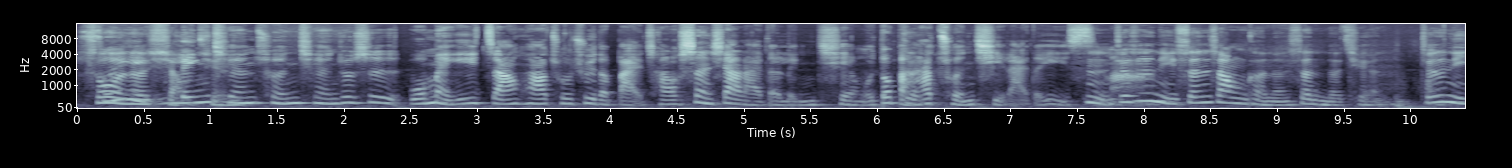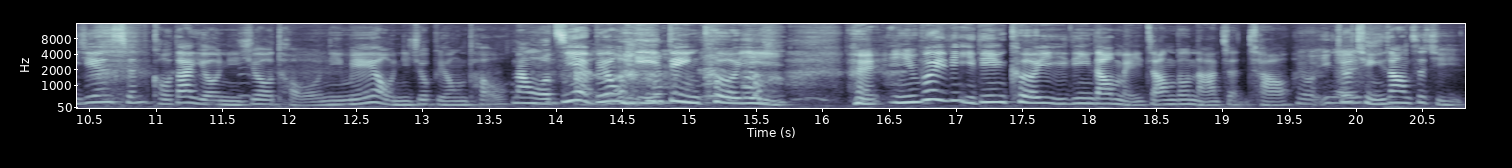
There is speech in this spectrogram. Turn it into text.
所有的小钱，零钱存钱就是我每一张花出去的百钞，剩下来的零钱，我都把它存起来的意思。嗯，就是你身上可能剩的钱，就是你今天身口袋有你就投，你没有你就不用投。那我你也不用一定刻意，嘿，你不一定一定刻意一定到每一张都拿整钞，就请让自己。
